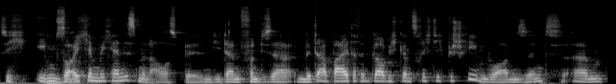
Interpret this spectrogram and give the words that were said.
sich eben solche Mechanismen ausbilden, die dann von dieser Mitarbeiterin, glaube ich, ganz richtig beschrieben worden sind. Ähm,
